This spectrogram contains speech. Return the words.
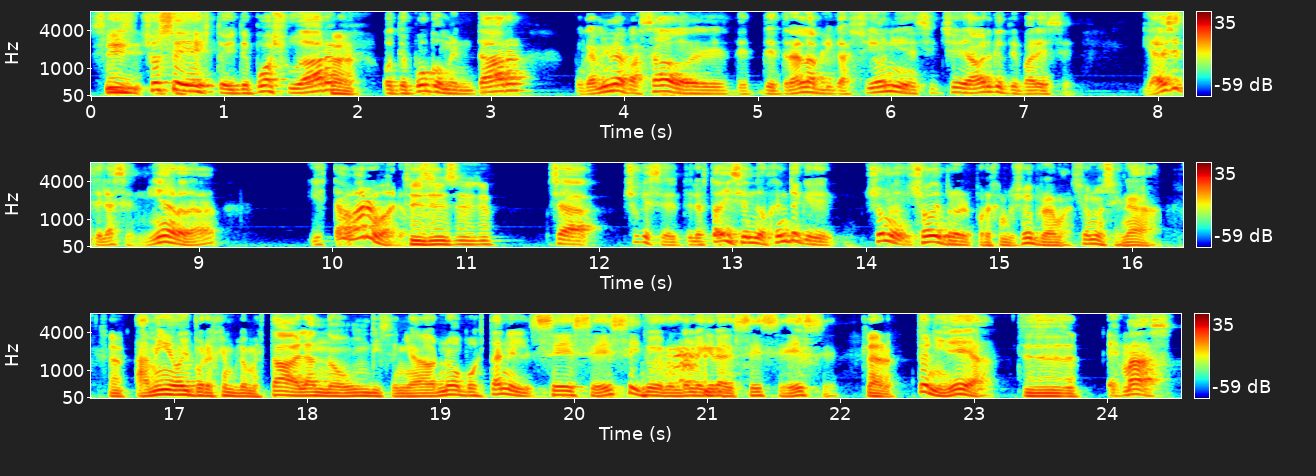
sí, yo sé esto y te puedo ayudar Claro. o te puedo comentar, porque a mí me ha pasado de, de- de traer la aplicación y decir, che, a ver qué te parece. Y a veces te la hacen mierda y está bárbaro. Sí, sí, sí, sí. O sea, yo qué sé, te lo está diciendo gente que. Yo, no- yo de, por ejemplo, yo de programación no sé nada. A mí hoy, por ejemplo, me estaba hablando un diseñador, no, porque está en el CSS y tuve que preguntarle qué era el CSS. Claro. No tengo ni idea. Sí, sí, sí. Es más,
